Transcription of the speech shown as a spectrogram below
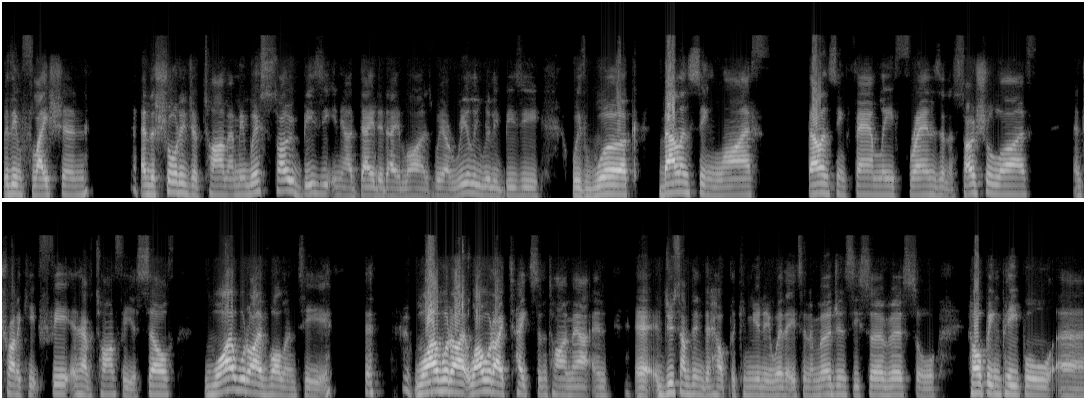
with inflation and the shortage of time? I mean, we're so busy in our day to day lives. We are really, really busy with work, balancing life, balancing family, friends, and a social life, and trying to keep fit and have time for yourself. Why would I volunteer? Why would I why would I take some time out and uh, do something to help the community, whether it's an emergency service or helping people, uh,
